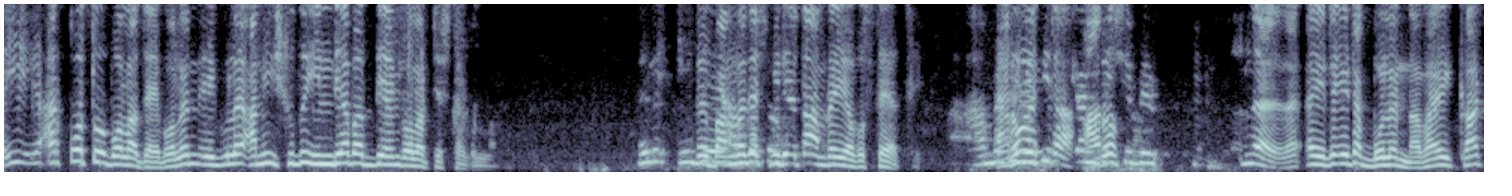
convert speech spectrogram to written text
এই- আর কত বলা যায় বলেন? এগুলো আমি শুধু ইন্ডিয়া বাদ দিয়ে আমি বলার চেষ্টা করলাম। বাংলাদেশ মিডিয়াতে আমরা এই অবস্থায় আছি। আরও এটা বলেন না ভাই কাট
